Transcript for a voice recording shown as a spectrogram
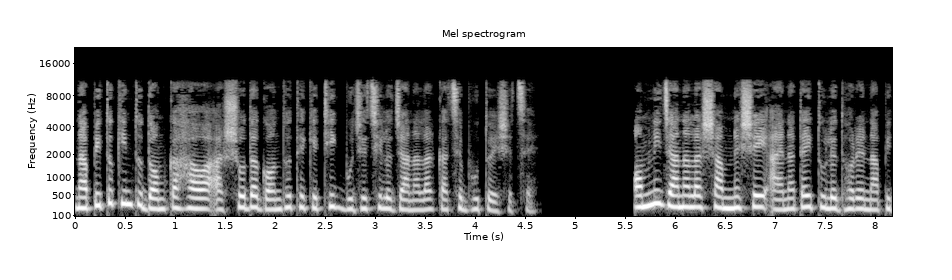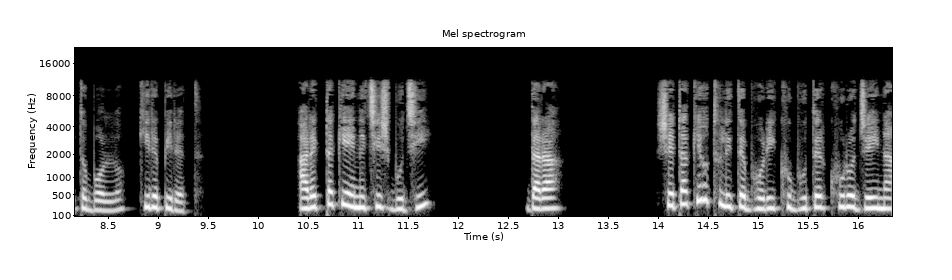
নাপিত কিন্তু দমকা হাওয়া আর সোদা গন্ধ থেকে ঠিক বুঝেছিল জানালার কাছে ভূত এসেছে। অমনি জানালার সামনে সেই আয়নাটাই তুলে ধরে নাপিত বলল, কিরে পিরেত আরেকটাকে এনেছিস বুঝি? দাঁড়া সেটাকেও থলিতে ভরি খু ভূতের খুঁড়ো যেই না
